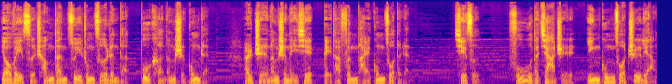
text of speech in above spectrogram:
要为此承担最终责任的，不可能是工人，而只能是那些给他分派工作的人。其次，服务的价值因工作质量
